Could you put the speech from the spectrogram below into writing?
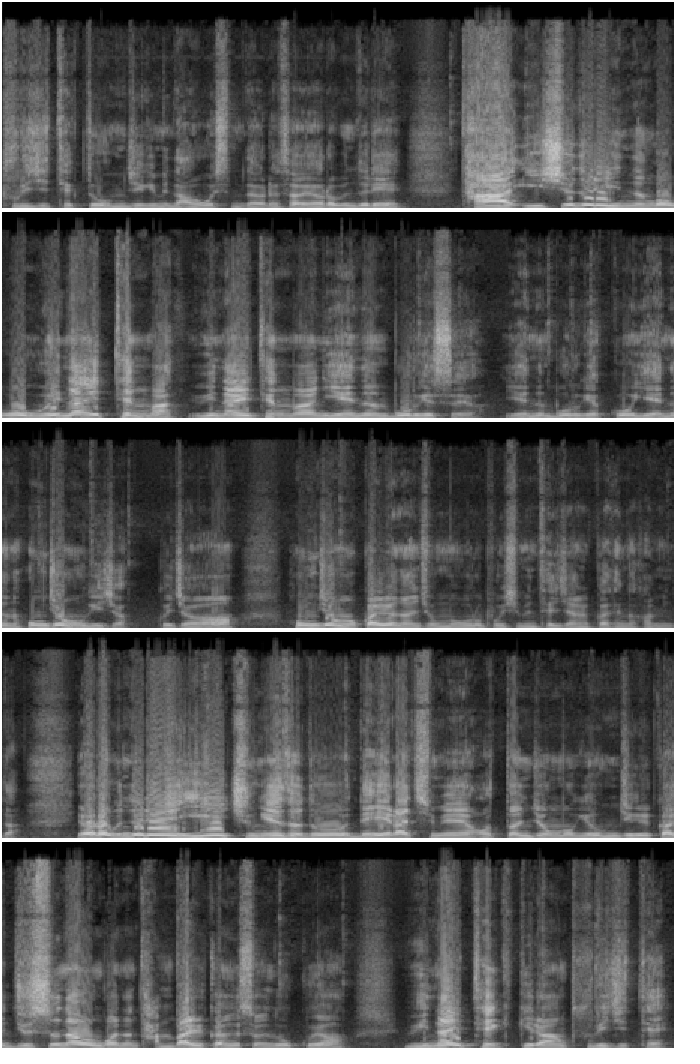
브리지텍도 움직임이 나오고 있습니다. 그래서 여러분들이 다 이슈들이 있는 거고 위나이텍만 위나이텍만 얘는 모르겠어요. 얘는 모르겠고 얘는 홍정욱이죠. 그죠? 홍정욱 관련한 종목으로 보시면 되지 않을까 생각합니다. 여러분들이 이 중에서도 내일 아침에 어떤 종목이 움직일까 뉴스 나온 거는 단발일 가능성이 높고요. 위나이텍이랑 브리지텍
